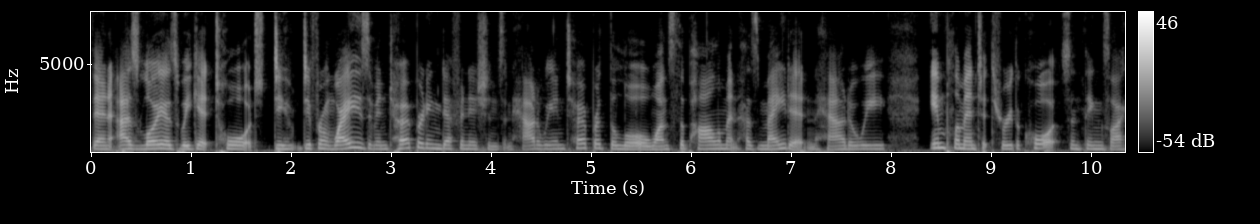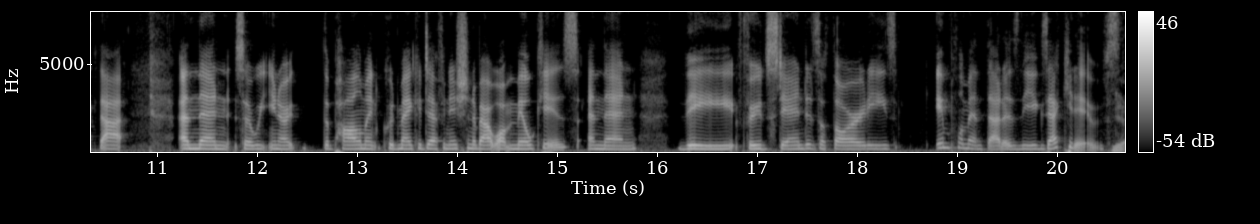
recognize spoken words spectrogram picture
then as lawyers we get taught di- different ways of interpreting definitions and how do we interpret the law once the parliament has made it and how do we implement it through the courts and things like that and then so we you know the parliament could make a definition about what milk is and then the food standards authorities implement that as the executives Yeah.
